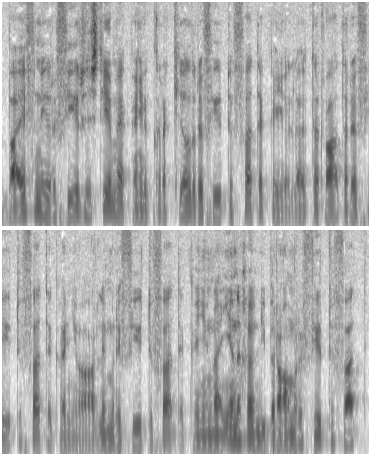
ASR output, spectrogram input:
Baie van die rivierstelsels, ek kan jou Krakeel rivier toe vat, ek kan jou Louterwater rivier toe vat, ek kan jou Haarlem rivier toe vat, ek kan jou na enige in die Braam rivier toe vat.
